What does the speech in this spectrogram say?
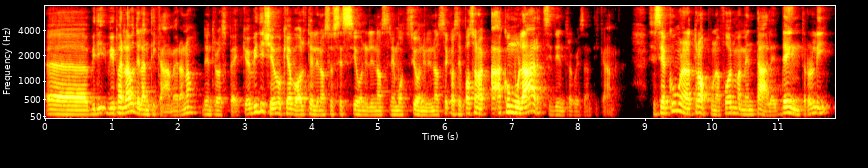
Uh, vi, vi, parlavo dell'anticamera, no? Dentro lo specchio. E vi dicevo che a volte le nostre ossessioni, le nostre emozioni, le nostre cose possono accumularsi dentro questa anticamera. Se si accumula troppo una forma mentale dentro lì,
